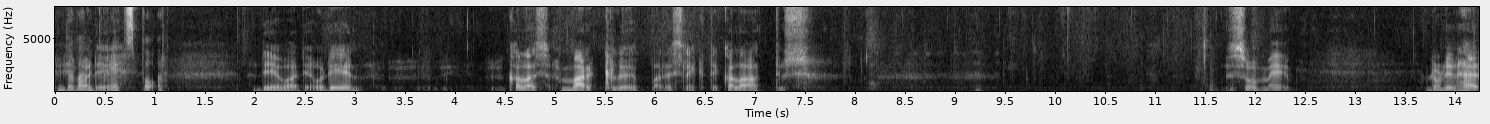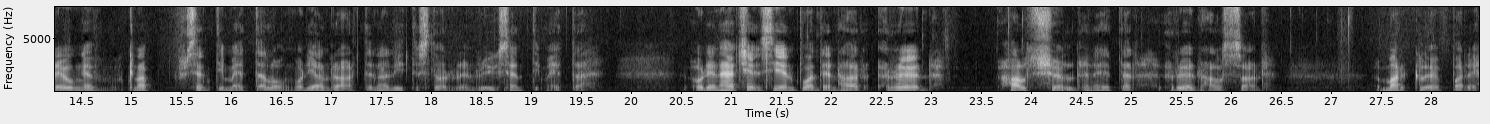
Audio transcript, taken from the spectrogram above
Då var var det på det. rätt spår. Det var det. Och det är en, kallas marklöpare, släkte Calatus. Som är... då Den här är unge, knappt centimeter lång och de andra arterna är lite större, en dryg centimeter. Och den här känns igen på att den har röd halssköld, den heter rödhalsad marklöpare.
